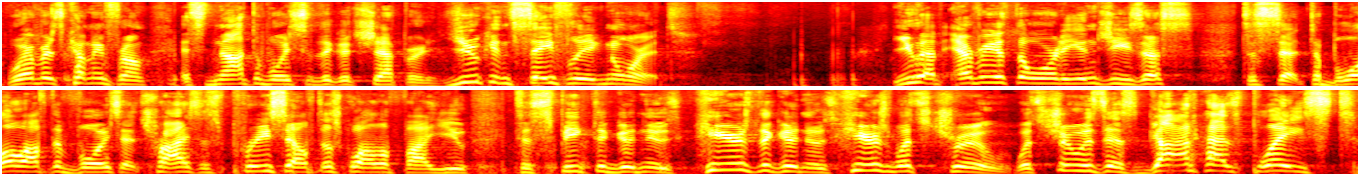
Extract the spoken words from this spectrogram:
wherever it's coming from, it's not the voice of the Good Shepherd. You can safely ignore it. You have every authority in Jesus to, set, to blow off the voice that tries to pre self disqualify you to speak the good news. Here's the good news. Here's what's true. What's true is this God has placed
